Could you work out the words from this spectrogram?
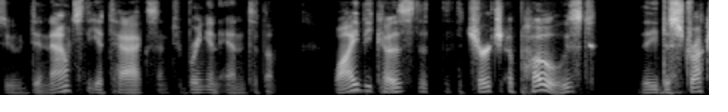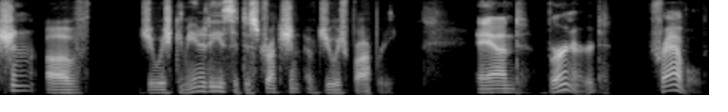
to denounce the attacks and to bring an end to them. Why? Because the, the church opposed the destruction of Jewish communities, the destruction of Jewish property. And Bernard traveled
